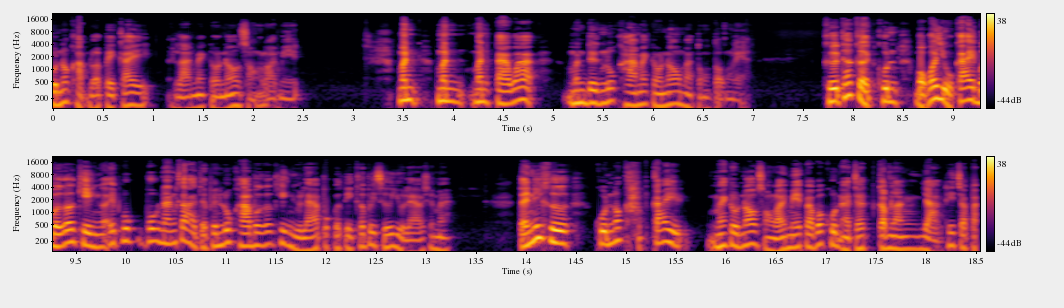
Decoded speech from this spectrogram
คุณต้องขับรถไปใกล้ร้านแมคโดนัลล์200เมตร มันมันมันแปลว่ามันดึงลูกค้าแมคโดนัลล์มาตรงๆเลย คือถ้าเกิดคุณบอกว่าอยู่ใกล้ Burger King ไอ้พวกพวกนั้นก็อาจจะเป็นลูกค้า Burger King อยู่แล้ว ปกติก็ไปซื้ออยู่แล้วใช่ไหมแต่นี่คือคุณต้องขับใกล้แมคโดนัลล์200เมตรแปลว่าคุณอาจจะกำลังอยากที่จะไป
